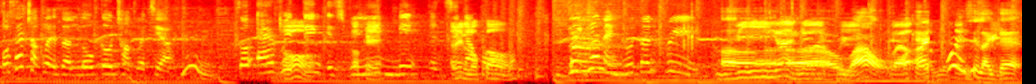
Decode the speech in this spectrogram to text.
Fossa chocolate is a local chocolatier. Hmm. So everything Oh, is really okay. made in I think Singapore. local. Vegan and gluten free. Vegan and gluten free. Uh, Wow. Well, okay. Why is it like that?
